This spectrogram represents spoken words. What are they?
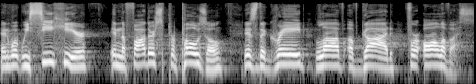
And what we see here in the Father's proposal is the great love of God for all of us.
